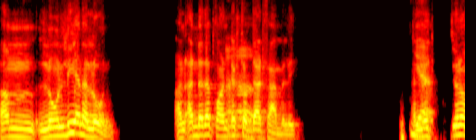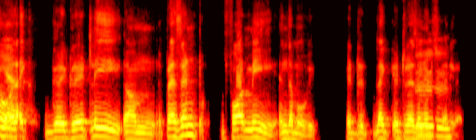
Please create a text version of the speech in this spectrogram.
um lonely and alone, and under the context Uh-huh. of that family. and Yeah, which, you know yeah. like gre- greatly um present for me in the movie it like it resonates Mm. very well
